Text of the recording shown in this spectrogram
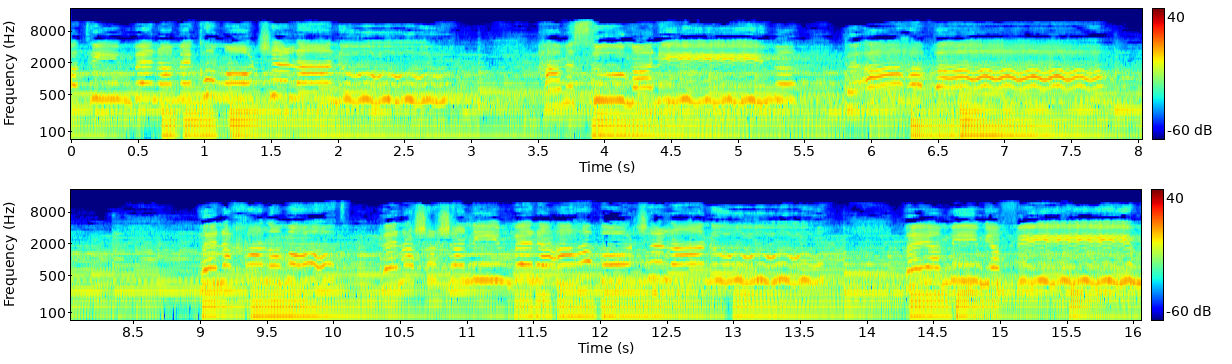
המבטים, בין המקומות שלנו, המסומנים באהבה. בין החלומות, בין השושנים, בין האהבות שלנו, בימים יפים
